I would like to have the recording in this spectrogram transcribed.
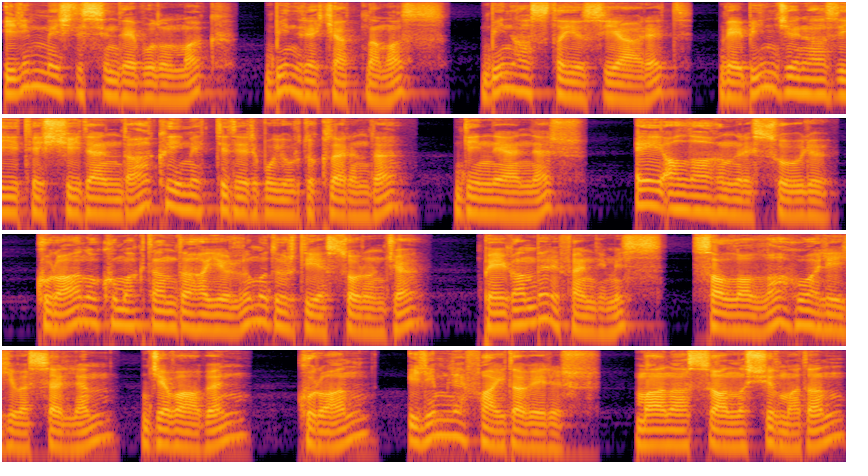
ilim meclisinde bulunmak, bin rekat namaz, bin hastayı ziyaret ve bin cenazeyi teşhiden daha kıymetlidir buyurduklarında dinleyenler ''Ey Allah'ın Resulü, Kur'an okumaktan da hayırlı mıdır?'' diye sorunca Peygamber Efendimiz sallallahu aleyhi ve sellem cevaben Kur'an ilimle fayda verir. Manası anlaşılmadan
